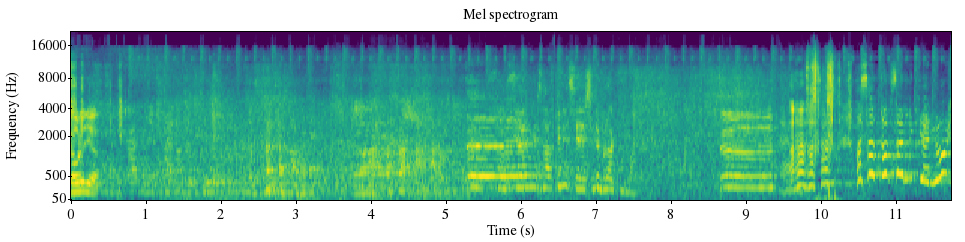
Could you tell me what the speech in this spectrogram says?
Doğru diyor. Sosyal mesafenin sesini bırakmamak. Aha Hasan. Hasan tam senlik yer yoş.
